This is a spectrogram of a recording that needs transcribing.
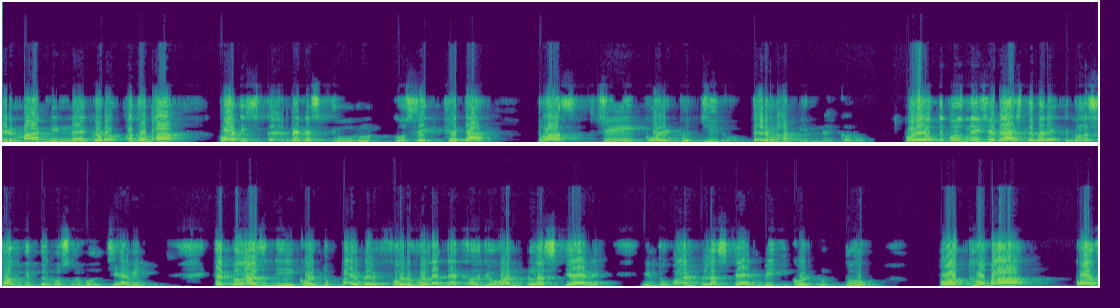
এর মান নির্ণয় করো, অথবা cot square minus two root cosec theta plus three equal to zero এর মান নির্ণয় করো। পরবর্তী প্রশ্ন হিসেবে আসতে পারে। এগুলো সংক্ষিপ্ত প্রশ্ন বলছি আমি। A plus b equal to pi by four হলে দেখাও যে one plus tan a into one plus tan b equal to two অথবা cos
